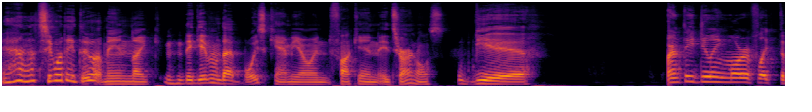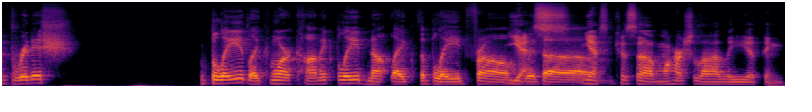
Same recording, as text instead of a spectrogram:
Yeah, let's see what they do. I mean, like they gave him that voice cameo in fucking Eternals. Yeah. Aren't they doing more of like the British Blade, like more comic Blade, not like the Blade from yes, with um, yes, because uh, Mahershala Ali, I think,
